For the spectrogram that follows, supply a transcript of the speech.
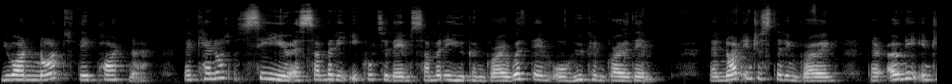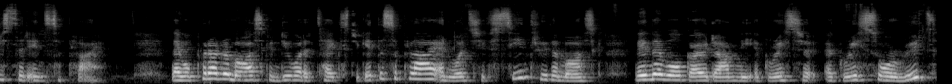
You are not their partner. They cannot see you as somebody equal to them, somebody who can grow with them or who can grow them. They're not interested in growing, they're only interested in supply. They will put on a mask and do what it takes to get the supply, and once you've seen through the mask, then they will go down the aggressor, aggressor route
